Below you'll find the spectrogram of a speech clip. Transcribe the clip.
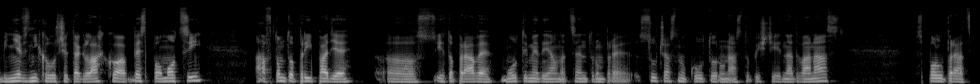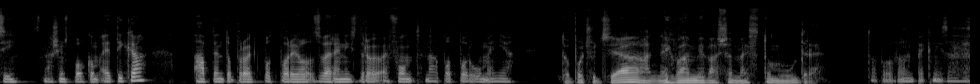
by nevznikol určite tak ľahko a bez pomoci. A v tomto prípade uh, je to práve Multimediálne centrum pre súčasnú kultúru nástupište 1.12 v spolupráci s našim spolkom Etika a tento projekt podporil z verejných zdrojov aj Fond na podporu umenia. Do počutia a nech vám je vaše mesto múdre. To bol veľmi pekný záver.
